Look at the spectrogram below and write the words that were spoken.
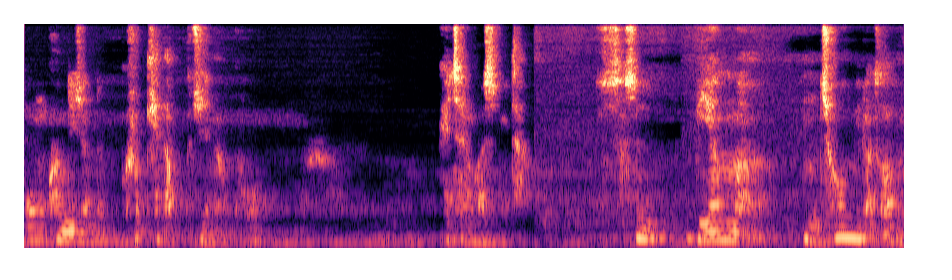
몸 컨디션도 그렇게 나쁘진 않고 괜찮은 것 같습니다. 사실 미얀마는 처음이라서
